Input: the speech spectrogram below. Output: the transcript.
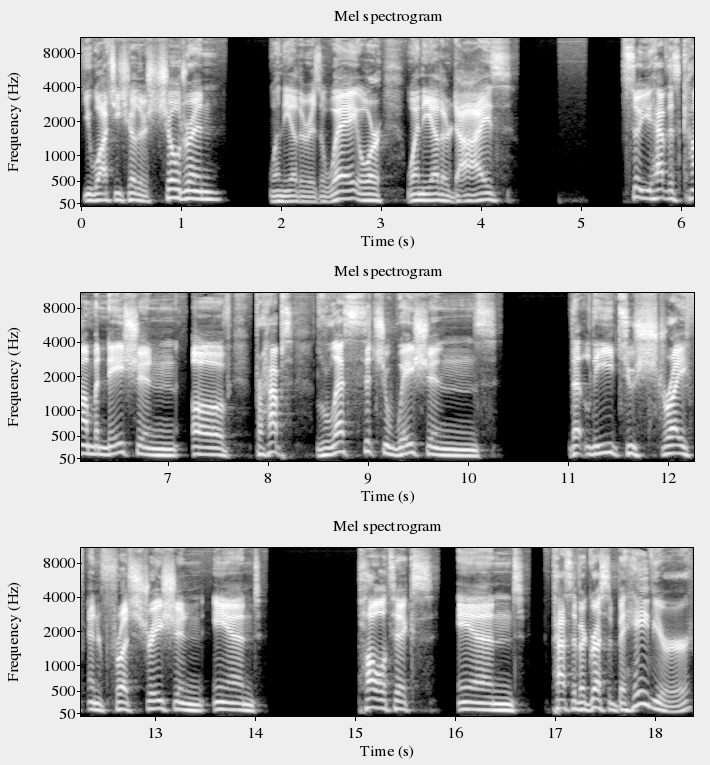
You watch each other's children, when the other is away or when the other dies. So you have this combination of perhaps less situations that lead to strife and frustration and politics and passive aggressive behavior.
